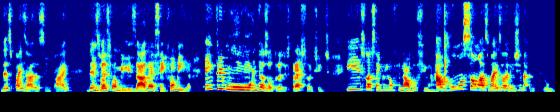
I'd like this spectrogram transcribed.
Despaisada sem pai. E Desfa... desfamilizada é sem família. Entre muitas outras expressões, gente. E isso é sempre no final do filme. Algumas são as mais originais do filme.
